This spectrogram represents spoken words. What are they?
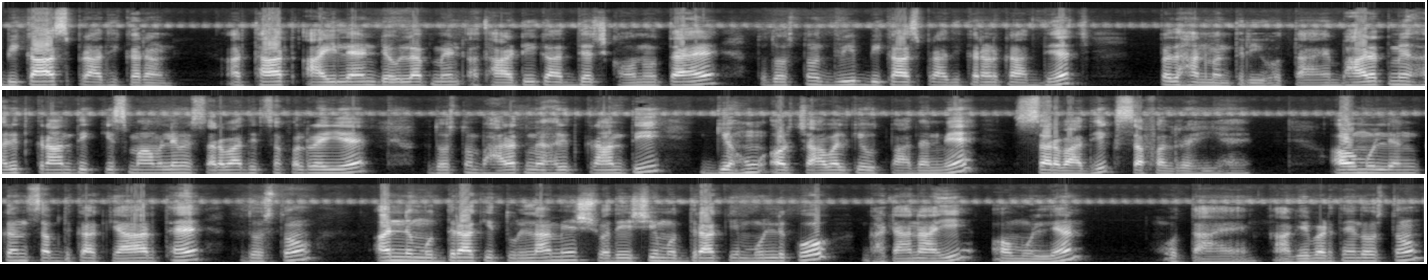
विकास प्राधिकरण अर्थात आइलैंड डेवलपमेंट अथॉरिटी का अध्यक्ष कौन होता है? तो दोस्तों, द्वीप विकास प्राधिकरण का अध्यक्ष प्रधानमंत्री होता है। भारत में हरित क्रांति किस मामले में सर्वाधिक सफल रही है? तो दोस्तों, भारत में हरित क्रांति गेहूँ और चावल के उत्पादन में सर्वाधिक सफल रही है। अवमूल्यांकन शब्द का क्या अर्थ है? दोस्तों, अन्य मुद्रा की तुलना में स्वदेशी मुद्रा के मूल्य को घटाना ही अवमूल्यन होता है। आगे बढ़ते हैं दोस्तों।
